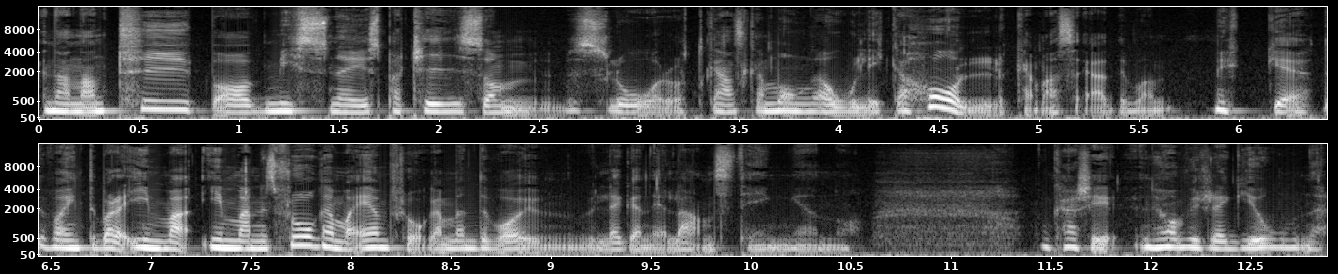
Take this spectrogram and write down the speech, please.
en annan typ av missnöjesparti som slår åt ganska många olika håll kan man säga. Det var mycket, det var inte bara invandringsfrågan var en fråga men det var ju lägga ner landstingen. Och, och kanske, nu har vi regioner.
